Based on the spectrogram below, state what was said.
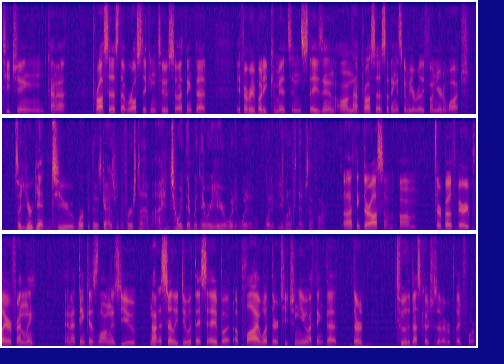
teaching and kind of process that we're all sticking to. So I think that if everybody commits and stays in on that process, I think it's going to be a really fun year to watch. So you're getting to work with those guys for the first time. I enjoyed them when they were here. What what what have you learned from them so far? Uh, I think they're awesome. Um, they're both very player friendly, and I think as long as you not necessarily do what they say, but apply what they're teaching you, I think that they're two of the best coaches I've ever played for.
